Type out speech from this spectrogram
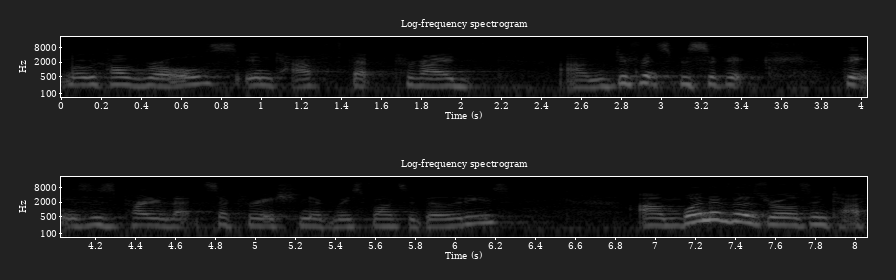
what we call roles in TUF that provide um, different specific things as part of that separation of responsibilities. Um, one of those roles in TUF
